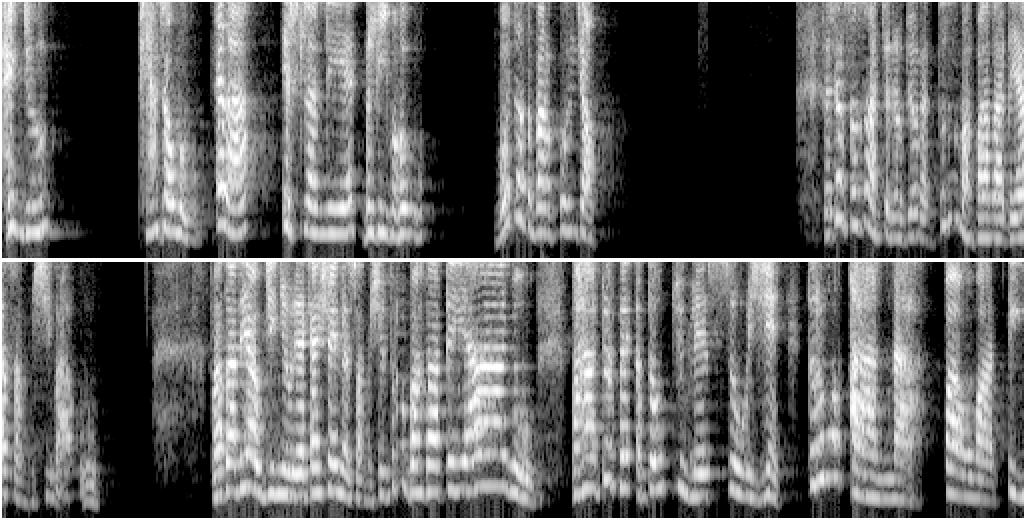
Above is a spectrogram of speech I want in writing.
ဟိန္ဒူဘုရားကျောင်းမဟုတ်ဘူးအဲ့ဒါအစ္စလာမ်ရဲ့ဗလီမဟုတ်ဘူးဘုရားတပါဘုန်းကျောင်းဒါကြောင့်ဆောစောကျွန်တော်ပြောတာသူတို့မှာဘာသာတရားဆိုတာမရှိပါဘူးဘာသာတရားကိုကြီးညိုတယ်ခိုင်းဆိုင်တယ်ဆိုတာမရှိဘူးသူတို့ဘာသာတရားကိုဘာအတွက်ပဲအသုံးပြုလဲဆိုရင်သူတို့အာနာပါဝါတည်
